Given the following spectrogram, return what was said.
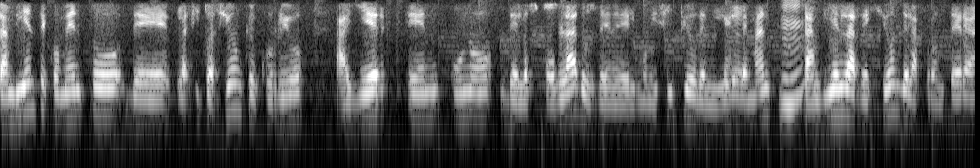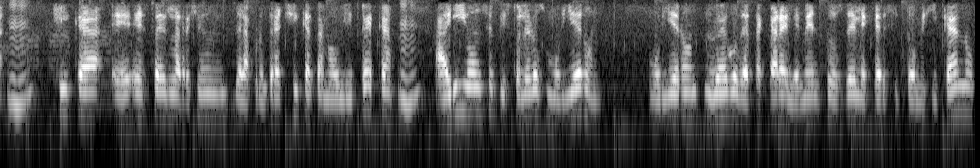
También te comento de la situación que ocurrió ayer en uno de los poblados del municipio de Miguel Alemán, también la región de la frontera chica, eh, esta es la región de la frontera chica tamaulipeca. Ahí 11 pistoleros murieron, murieron luego de atacar a elementos del ejército mexicano.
